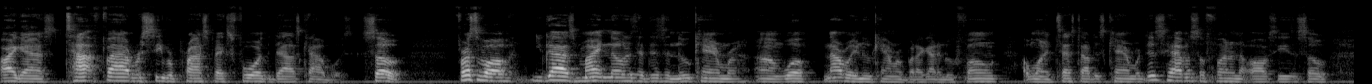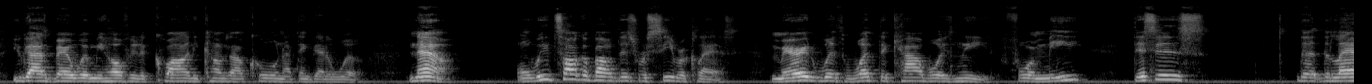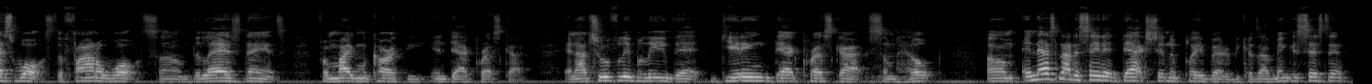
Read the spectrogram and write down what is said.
All right, guys, top five receiver prospects for the Dallas Cowboys. So, first of all, you guys might notice that this is a new camera. Um, well, not really a new camera, but I got a new phone. I want to test out this camera, just having some fun in the off season. So, you guys bear with me. Hopefully, the quality comes out cool, and I think that it will. Now, when we talk about this receiver class, married with what the Cowboys need, for me, this is the the last waltz, the final waltz, um, the last dance from Mike McCarthy and Dak Prescott. And I truthfully believe that getting Dak Prescott some help, um, and that's not to say that Dak shouldn't have played better because I've been consistent.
